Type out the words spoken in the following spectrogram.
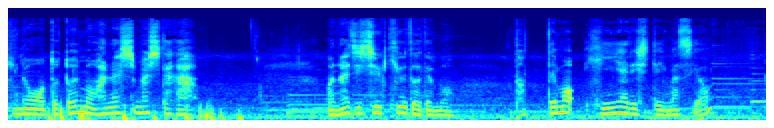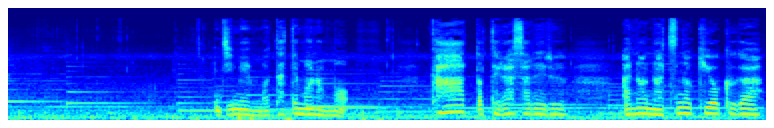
昨日おとといもお話ししましたが同じ19度でもとってもひんやりしていますよ。地面も建物もカーッと照らされるあの夏の記憶が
